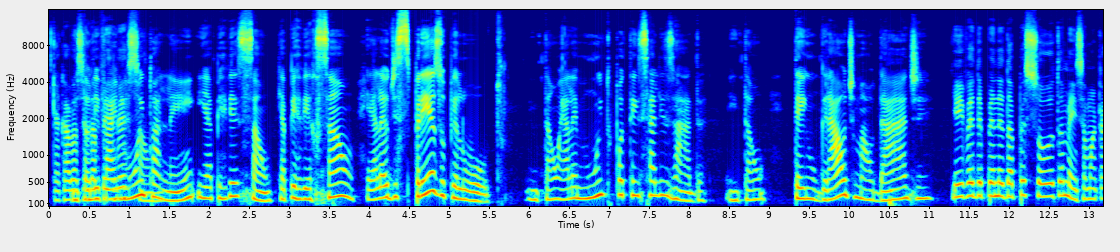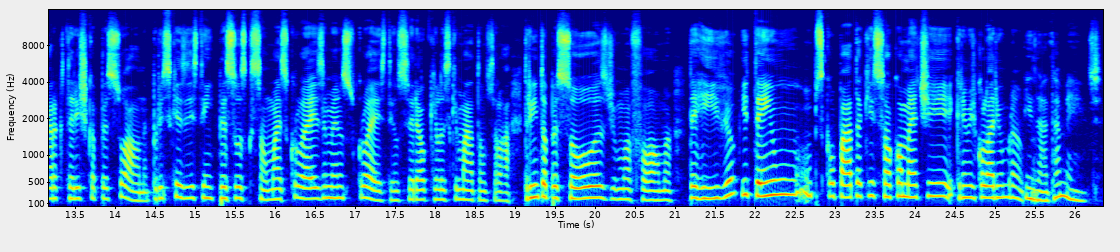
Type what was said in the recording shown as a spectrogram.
Que acaba então, sendo ele vai muito além e a perversão. Que a perversão, ela é o desprezo pelo outro. Então, ela é muito potencializada. Então, tem o grau de maldade, e aí vai depender da pessoa também, isso é uma característica pessoal, né? Por isso que existem pessoas que são mais cruéis e menos cruéis. Tem os serial killers que matam, sei lá, 30 pessoas de uma forma terrível e tem um, um psicopata que só comete crime de colarinho branco. Exatamente.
